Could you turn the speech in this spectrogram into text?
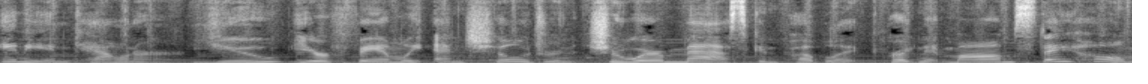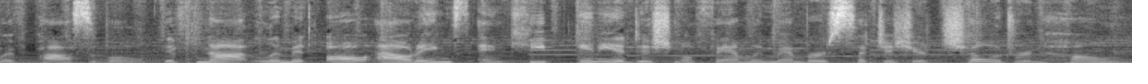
any encounter. You, your family, and children should wear masks in public. Pregnant moms, stay home if possible. If not, limit all outings and keep any additional family members, such as your children, home.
